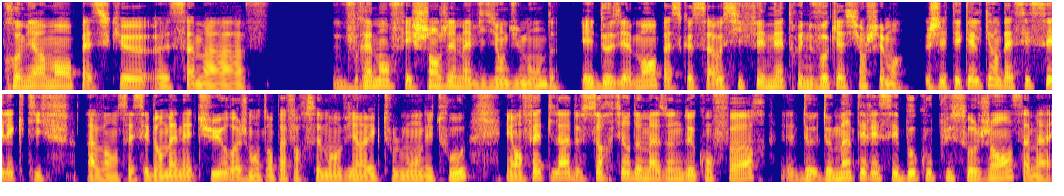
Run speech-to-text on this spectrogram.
premièrement parce que ça m'a vraiment fait changer ma vision du monde, et deuxièmement parce que ça a aussi fait naître une vocation chez moi. J'étais quelqu'un d'assez sélectif avant. C'est dans ma nature. Je m'entends pas forcément bien avec tout le monde et tout. Et en fait, là, de sortir de ma zone de confort, de, m'intéresser beaucoup plus aux gens, ça m'a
